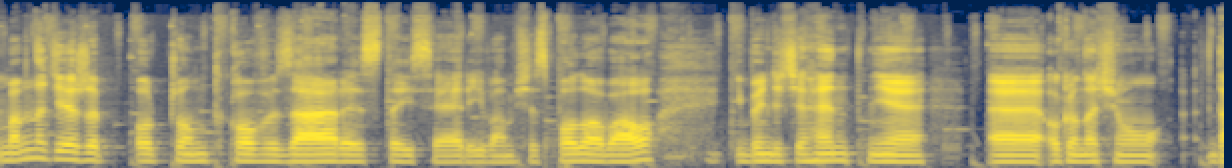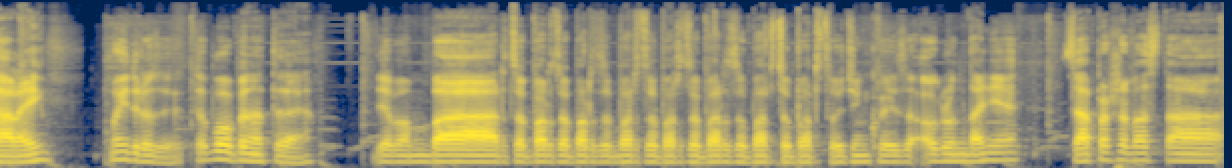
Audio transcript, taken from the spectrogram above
Mam nadzieję, że początkowy zarys tej serii wam się spodobał i będziecie chętnie e, oglądać ją dalej. Moi drodzy, to byłoby na tyle. Ja wam bardzo, bardzo, bardzo, bardzo, bardzo, bardzo, bardzo, bardzo dziękuję za oglądanie. Zapraszam was na,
